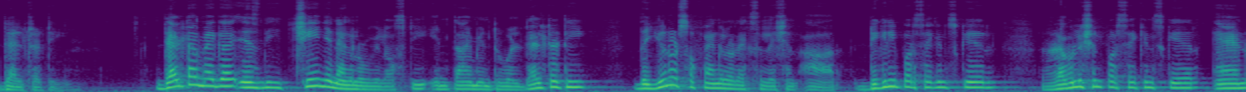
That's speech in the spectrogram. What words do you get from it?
delta t. Delta omega is the change in angular velocity in time interval delta t. The units of angular acceleration are degree per second square, revolution per second square and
